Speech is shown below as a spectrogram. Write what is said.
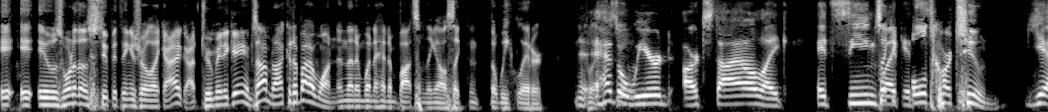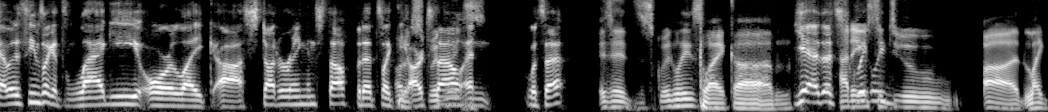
it, it, it was one of those stupid things where like I got too many games, I'm not going to buy one, and then I went ahead and bought something else like the, the week later. it has a weird art style. Like it seems It's like, like, an it's old cartoon. Yeah, but it seems like it's laggy or like uh, stuttering and stuff. But that's like Oh, the the art style. And what's that? Is it squigglies like um Yeah, that's how they used to squiggly- do uh like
